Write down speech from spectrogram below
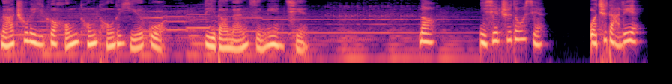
拿出了一个红彤彤的野果，递到男子面前。那，你先吃东西，我去打猎。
